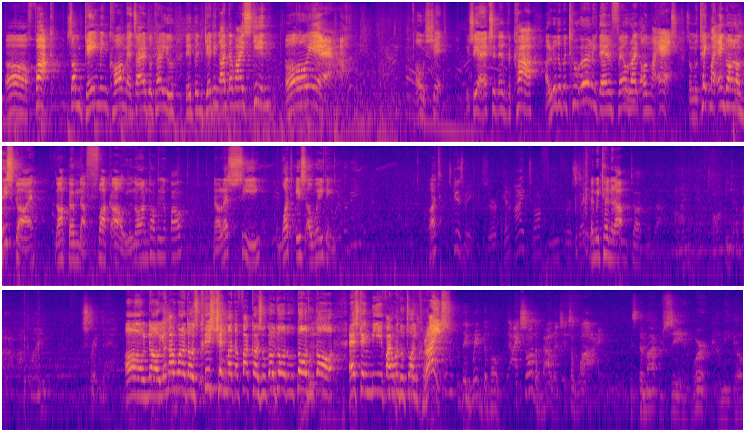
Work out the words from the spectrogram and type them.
Oh, fuck. Some gaming comments, I have to tell you, they've been getting under my skin. Oh, yeah. Oh, shit. You see, I exited the car a little bit too early there and fell right on my ass. So I'm gonna take my anger out on this guy, knock them the fuck out. You know what I'm talking about? Now let's see what is awaiting. What? Excuse me, sir. Can I talk to you for a second? Let me turn it What up. are you talking about? I am talking about a hotline straight hell. Oh no, you're not one of those Christian motherfuckers who go door to door to door asking me if I want to join Christ. They rigged the vote. I saw the ballots. It's a lie. It's democracy at work, amigo.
